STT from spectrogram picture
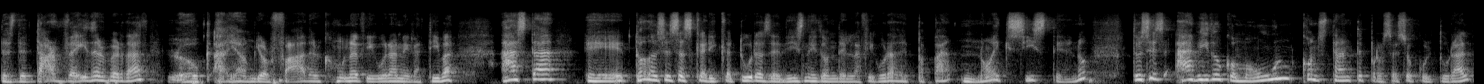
desde Darth Vader, ¿verdad? Look, I am your father, como una figura negativa, hasta eh, todas esas caricaturas de Disney donde la figura de papá no existe, ¿no? Entonces ha habido como un constante proceso cultural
